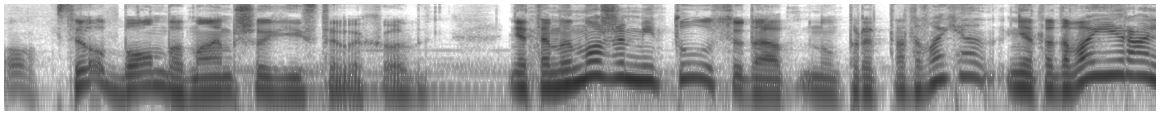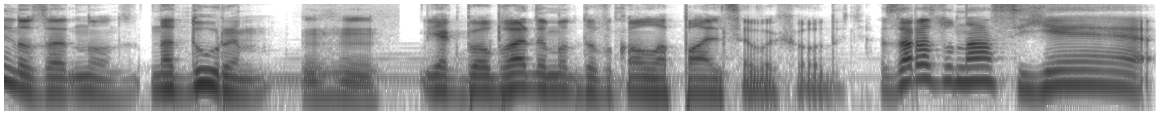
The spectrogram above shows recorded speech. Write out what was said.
О. Все, бомба, маємо що їсти, виходить. Ні, та ми можемо і ту сюди, ну, при... Та давай я. Ні, та давай її реально за, ну, надурим. Угу. якби обведемо довкола пальця виходить. Зараз у нас є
